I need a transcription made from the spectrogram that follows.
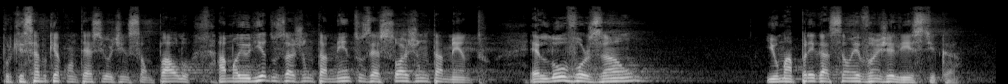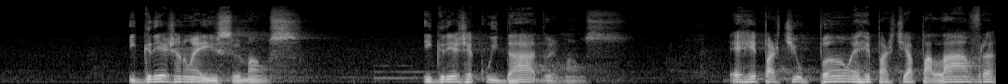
Porque sabe o que acontece hoje em São Paulo? A maioria dos ajuntamentos é só ajuntamento, é louvorzão e uma pregação evangelística. Igreja não é isso, irmãos. Igreja é cuidado, irmãos. É repartir o pão, é repartir a palavra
